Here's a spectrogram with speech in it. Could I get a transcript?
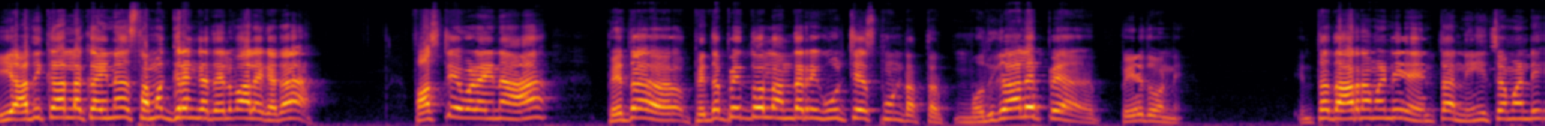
ఈ అధికారులకైనా సమగ్రంగా తెలవాలి కదా. ఫస్ట్ ఎవడైనా పెద్ద పెద్ద పెద్దోళ్ళు అందరినీ కూల్చేసుకుంటారు మొదగాలే పే పేదోన్ని. ఎంత దారుణమండి ఎంత నీచమండి.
